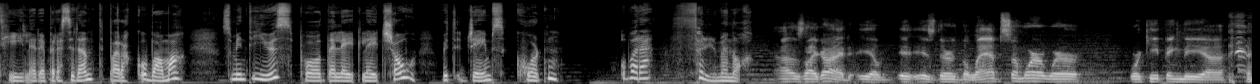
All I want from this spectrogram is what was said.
tidligere president Barack Obama som intervjues på The Late Late Show with James Corden. Og bare følg med nå. I was like, all right, you know, is there the lab somewhere where we're keeping the uh,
